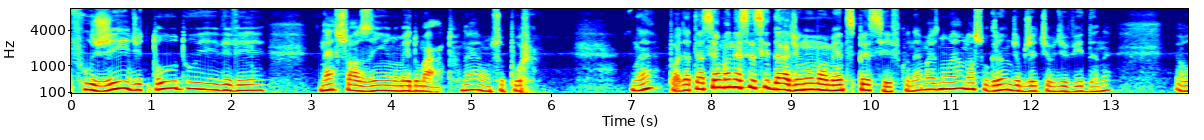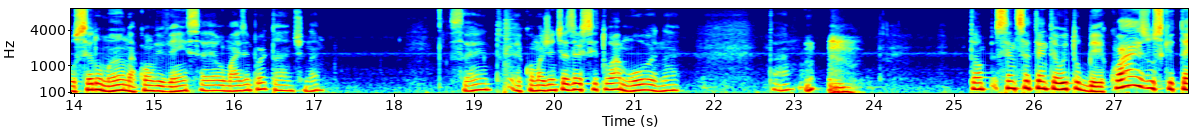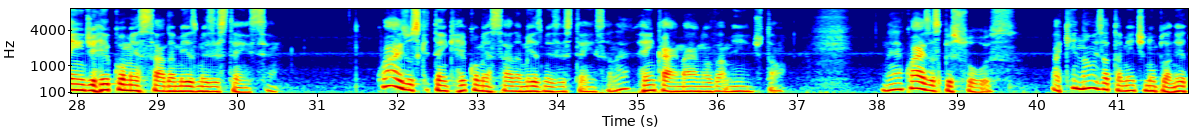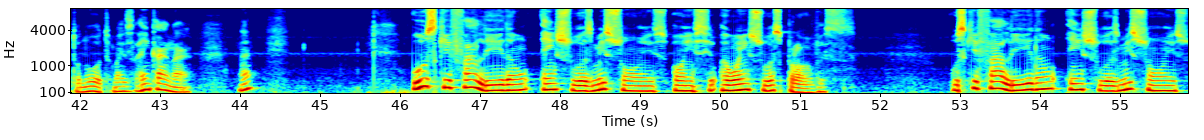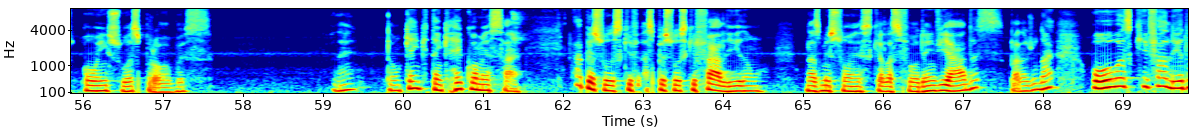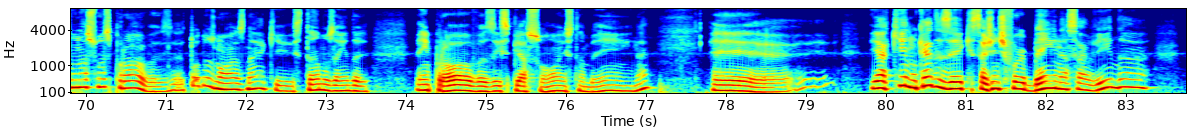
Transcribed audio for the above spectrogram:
fugir de tudo e viver, né, sozinho no meio do mato, né? Vamos supor. Né? Pode até ser uma necessidade num momento específico, né? mas não é o nosso grande objetivo de vida. Né? O ser humano, a convivência é o mais importante. Né? Certo? É como a gente exercita o amor. Né? Tá? Então, 178b. Quais os que têm de recomeçar da mesma existência? Quais os que têm que recomeçar a mesma existência, né? Reencarnar novamente e tal. Né? Quais as pessoas? Aqui não exatamente num planeta ou no outro, mas reencarnar. Né? Os que faliram em suas missões ou em, ou em suas provas. Os que faliram em suas missões ou em suas provas. Né? Então, quem que tem que recomeçar? Há pessoas que, as pessoas que faliram nas missões que elas foram enviadas para ajudar, ou as que faliram nas suas provas. É, todos nós, né, que estamos ainda em provas expiações também, né? É, e aqui não quer dizer que se a gente for bem nessa vida,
